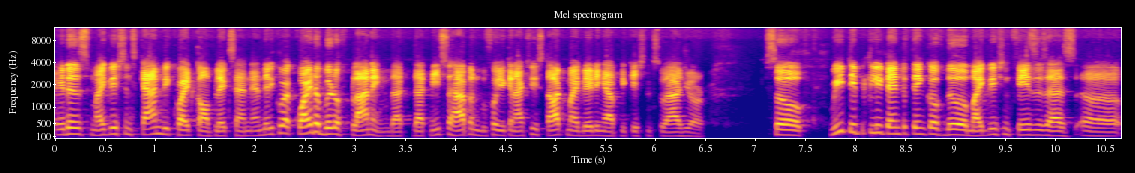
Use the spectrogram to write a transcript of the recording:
it is migrations can be quite complex, and and they require quite a bit of planning that that needs to happen before you can actually start migrating applications to Azure. So we typically tend to think of the migration phases as uh,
